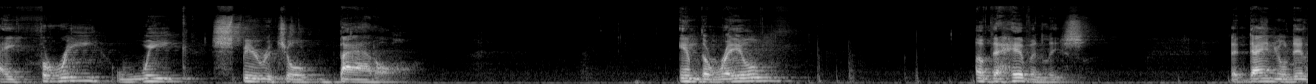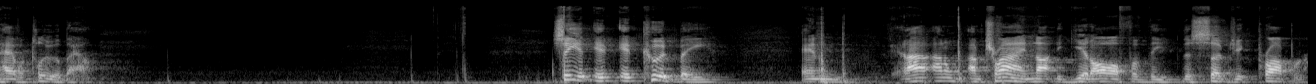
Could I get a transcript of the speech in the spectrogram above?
a three week spiritual battle in the realm of the heavenlies that Daniel didn't have a clue about. See, it, it, it could be, and I, I, don't, I'm trying not to get off of the, the subject proper,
